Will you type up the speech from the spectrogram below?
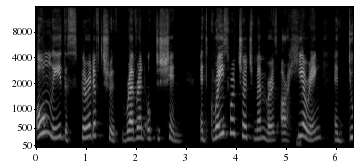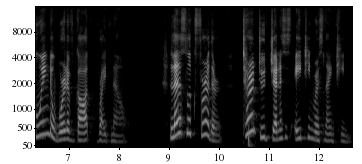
only the Spirit of Truth, Reverend Okju Shin, and Grace Road Church members are hearing and doing the Word of God right now. Let us look further. Turn to Genesis 18, verse 19.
